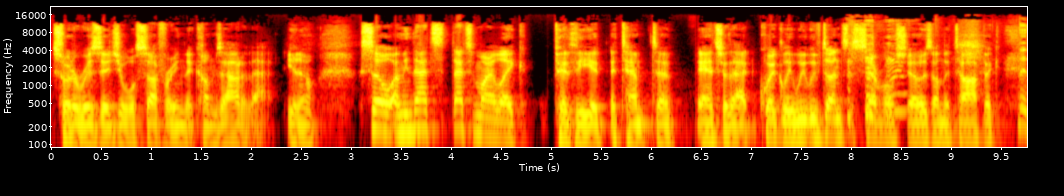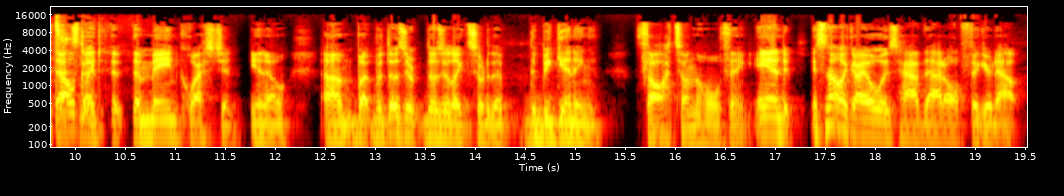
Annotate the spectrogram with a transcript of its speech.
sort of residual suffering that comes out of that, you know? So, I mean, that's, that's my like pithy attempt to answer that quickly. We, we've done several shows on the topic. It's that's like the, the main question, you know? Um, but, but those are, those are like sort of the, the beginning thoughts on the whole thing. And it's not like I always have that all figured out.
